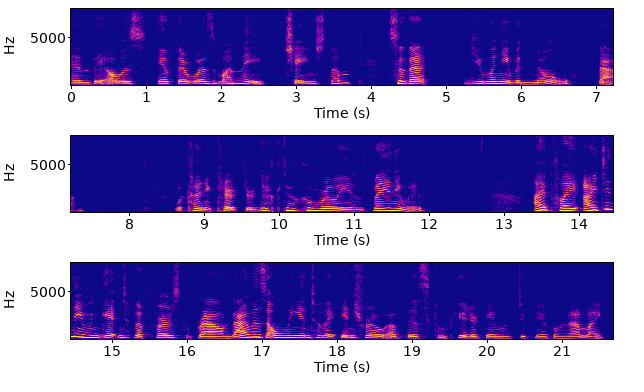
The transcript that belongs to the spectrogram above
And they always, if there was one, they changed them so that you wouldn't even know that what kind of character Duke Nukem really is. But anyways, I play I didn't even get into the first round. I was only into the intro of this computer game of Duke Nukem. And I'm like,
